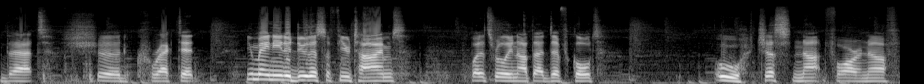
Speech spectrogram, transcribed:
that should correct it. You may need to do this a few times, but it's really not that difficult. Ooh, just not far enough.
